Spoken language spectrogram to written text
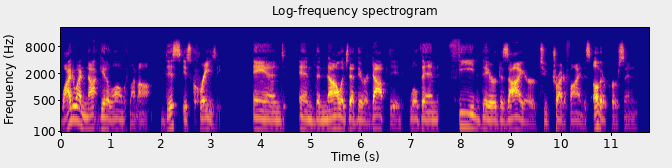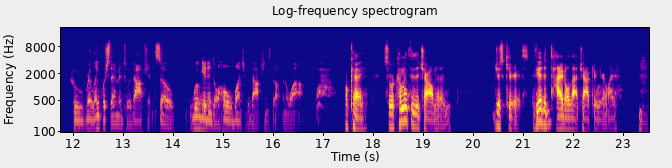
why do I not get along with my mom? This is crazy. And and the knowledge that they're adopted will then feed their desire to try to find this other person who relinquished them into adoption. So we'll get into a whole bunch of adoption stuff in a while. Wow. Okay. So we're coming through the childhood. Just curious, if you had to Mhm. title that chapter in your life, Mhm.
